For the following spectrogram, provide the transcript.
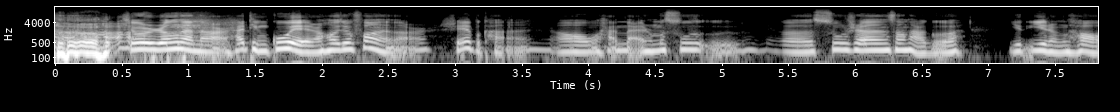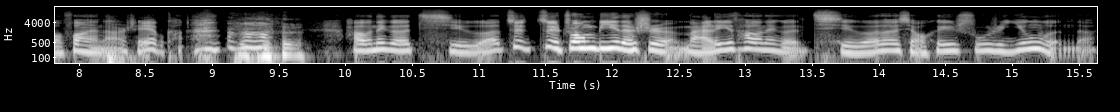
就是扔在那儿，还挺贵，然后就放在那儿，谁也不看。然后我还买什么苏呃那个苏珊桑塔格一一整套放在那儿，谁也不看。还有那个企鹅，最最装逼的是买了一套那个企鹅的小黑书，是英文的。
